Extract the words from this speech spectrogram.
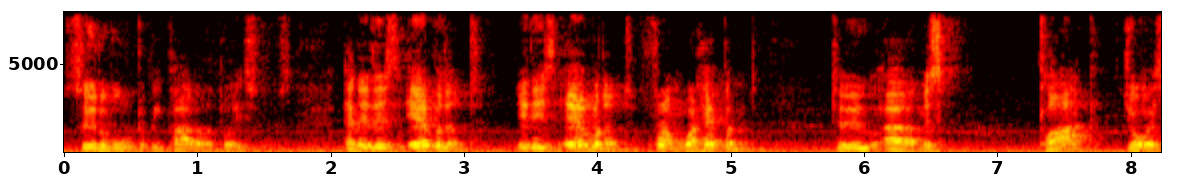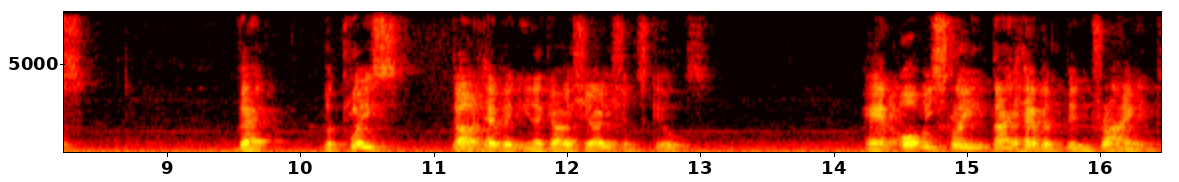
suitable to be part of the police force. And it is evident, it is evident from what happened to uh, Miss Clark, Joyce, that the police don't have any negotiation skills. And obviously, they haven't been trained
